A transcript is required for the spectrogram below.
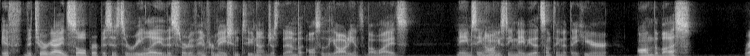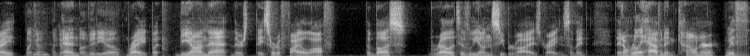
if the tour guide's sole purpose is to relay this sort of information to not just them but also the audience about why it's named saint mm-hmm. Augustine, maybe that's something that they hear on the bus, right? Like a like a, And- a video. Right. But beyond that, there's they sort of file off the bus relatively unsupervised, right? And so they they don't really have an encounter with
